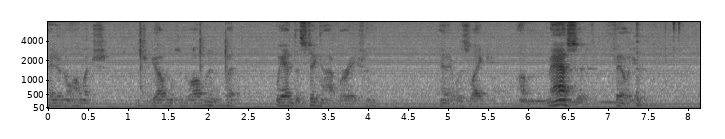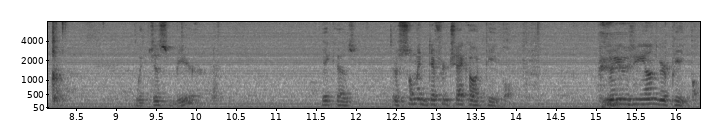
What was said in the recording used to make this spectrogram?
I don't know how much Mr. Galvin was involved in it, but we had the sting operation, and it was like a massive failure with just beer. Because there's so many different checkout people. They're usually younger people.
